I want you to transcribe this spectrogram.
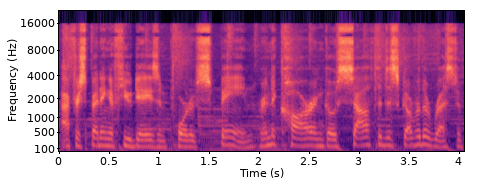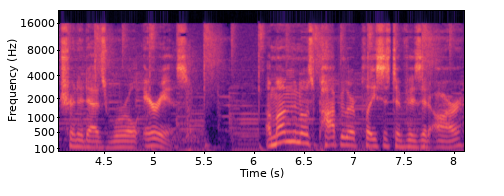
After spending a few days in Port of Spain, rent a car and go south to discover the rest of Trinidad's rural areas. Among the most popular places to visit are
